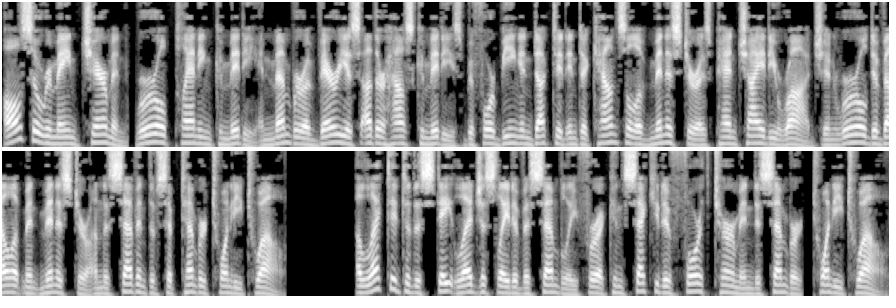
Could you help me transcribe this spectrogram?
Also remained chairman, Rural Planning Committee and member of various other House committees before being inducted into Council of Minister as Panchayati Raj and Rural Development Minister on 7 September 2012. Elected to the State Legislative Assembly for a consecutive fourth term in December, 2012.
